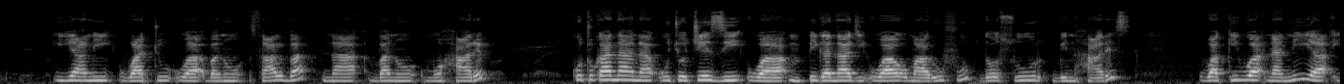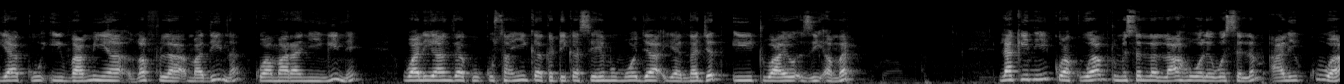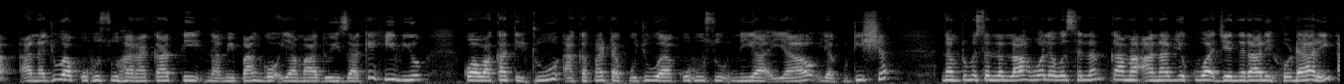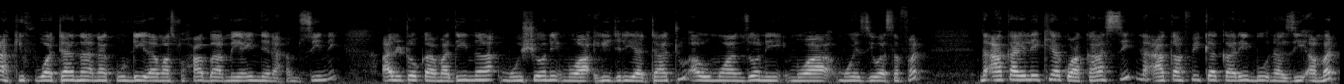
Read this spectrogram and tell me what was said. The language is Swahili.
yani watu wa banu salba na banu muharib kutokana na uchochezi wa mpiganaji wao maarufu dosur bin haris wakiwa na nia ya kuivamia ghafla madina kwa mara nyingine walianza kukusanyika katika sehemu moja ya najad iitwayo zi amar lakini kwa kuwa mtume salallahu alehi wasallam alikuwa anajua kuhusu harakati na mipango ya maadui zake hivyo kwa wakati tu akapata kujua kuhusu nia yao ya kutisha. Na mtume salallahu alehi wasallam kama anavyokuwa jenerali hodari akifuatana na kundi la masahaba mia nne na hamsini alitoka madina mwishoni mwa hijiria tatu au mwanzoni mwa mwezi wa safar na akaelekea kwa kasi na akafika karibu na zi amar.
